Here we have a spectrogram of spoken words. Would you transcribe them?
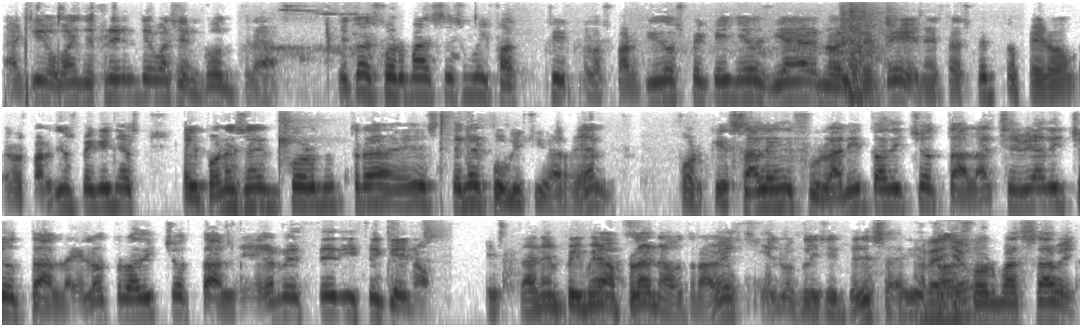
Aquí o vas de frente o vas en contra. De todas formas, es muy fácil. Los partidos pequeños, ya no el PP en este aspecto, pero en los partidos pequeños el ponerse en contra es tener publicidad real porque salen, fulanito ha dicho tal, HB ha dicho tal, el otro ha dicho tal, RC dice que no. Están en primera plana otra vez, es lo que les interesa. Y de ver, todas yo- formas sabe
